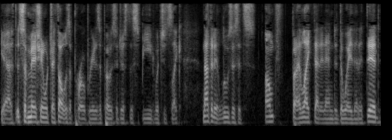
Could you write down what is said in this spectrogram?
yeah, the submission, which I thought was appropriate as opposed to just the speed, which is like, not that it loses its umph, but I like that it ended the way that it did.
